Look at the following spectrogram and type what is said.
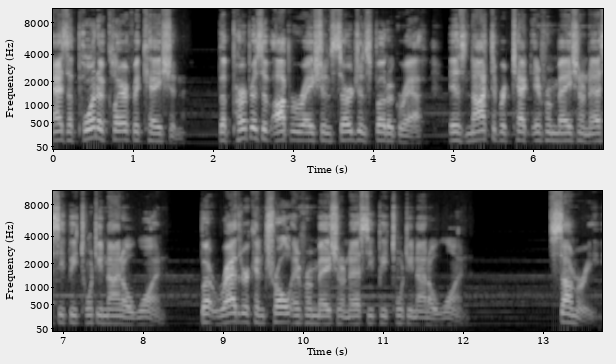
As a point of clarification, the purpose of Operation Surgeon's Photograph is not to protect information on SCP-2901, but rather control information on SCP-2901. Summary:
